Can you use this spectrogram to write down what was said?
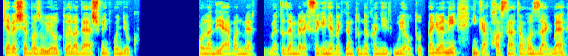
kevesebb az új autóeladás, mint mondjuk Hollandiában, mert, mert az emberek szegényebbek nem tudnak annyi új autót megvenni, inkább használtan hozzák be,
